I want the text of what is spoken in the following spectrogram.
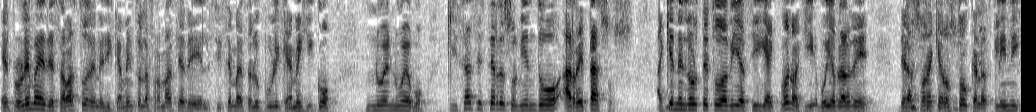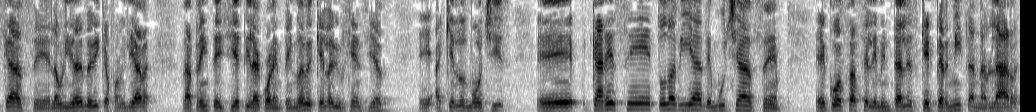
El problema de desabasto de medicamentos en la farmacia del sistema de salud pública de México no es nuevo. Quizás se esté resolviendo a retazos. Aquí en el norte todavía sigue bueno aquí voy a hablar de de la zona que nos toca, las clínicas, eh, la unidad médica familiar, la 37 y la 49, que es la de urgencias, eh, aquí en Los Mochis, carece todavía de muchas cosas elementales que permitan hablar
